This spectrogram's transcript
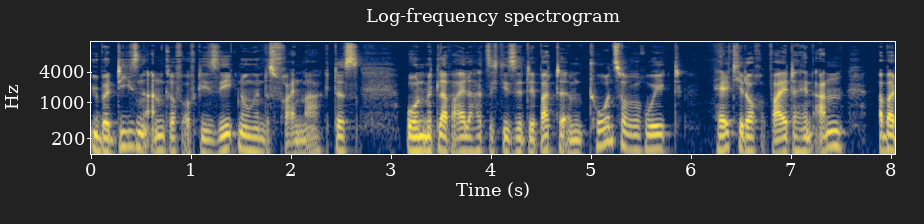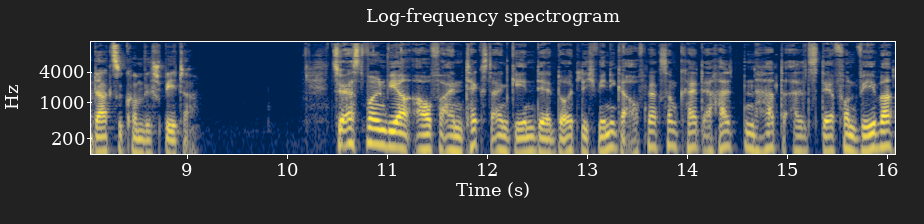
über diesen Angriff auf die Segnungen des freien Marktes und mittlerweile hat sich diese Debatte im Ton zwar beruhigt, hält jedoch weiterhin an, aber dazu kommen wir später. Zuerst wollen wir auf einen Text eingehen, der deutlich weniger Aufmerksamkeit erhalten hat als der von Weber,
